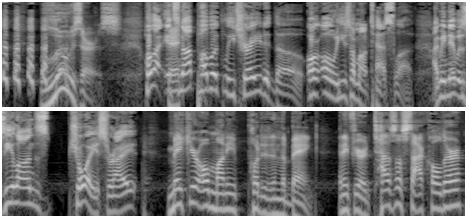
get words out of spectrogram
Losers. Hold on, it's not publicly traded though. Or oh, he's talking about Tesla. I mean, it was Elon's choice, right? Make your own money, put it in the bank. And if you're a Tesla stockholder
